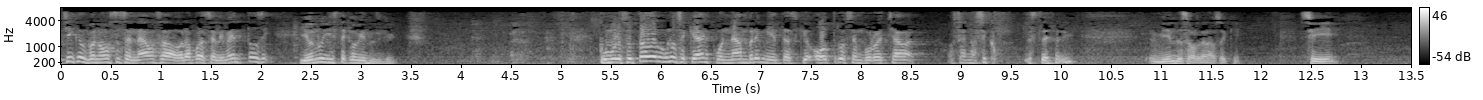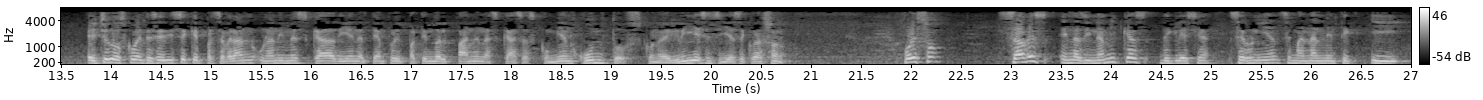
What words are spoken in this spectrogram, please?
chicos, bueno, vamos a cenar, vamos a orar por los alimentos y, uno ya está comiendo. Como resultado, algunos se quedan con hambre mientras que otros se emborrachaban. O sea, no sé cómo. Estoy bien desordenados aquí. Sí. Hechos 2.46 dice que perseveraban unánimes cada día en el templo y partiendo el pan en las casas. Comían juntos con alegría y sencillez de corazón. Por eso, ¿sabes? En las dinámicas de iglesia se reunían semanalmente y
